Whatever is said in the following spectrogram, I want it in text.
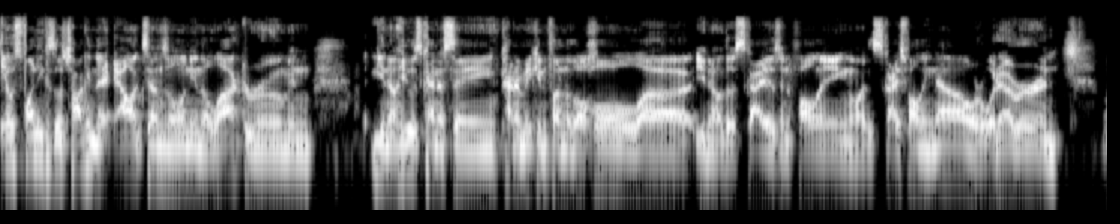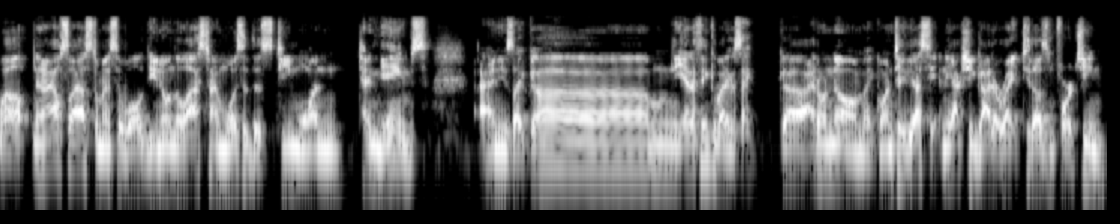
it was funny because I was talking to Alex Anzalone in the locker room, and you know, he was kind of saying, kind of making fun of the whole, uh, you know, the sky isn't falling, or the sky's falling now, or whatever. And well, and I also asked him, I said, well, you know, in the last time was it this team won ten games? And he's like, um, he had to think about it. He was like, uh, I don't know. I'm like, want to take a guess? And he actually got it right, 2014.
